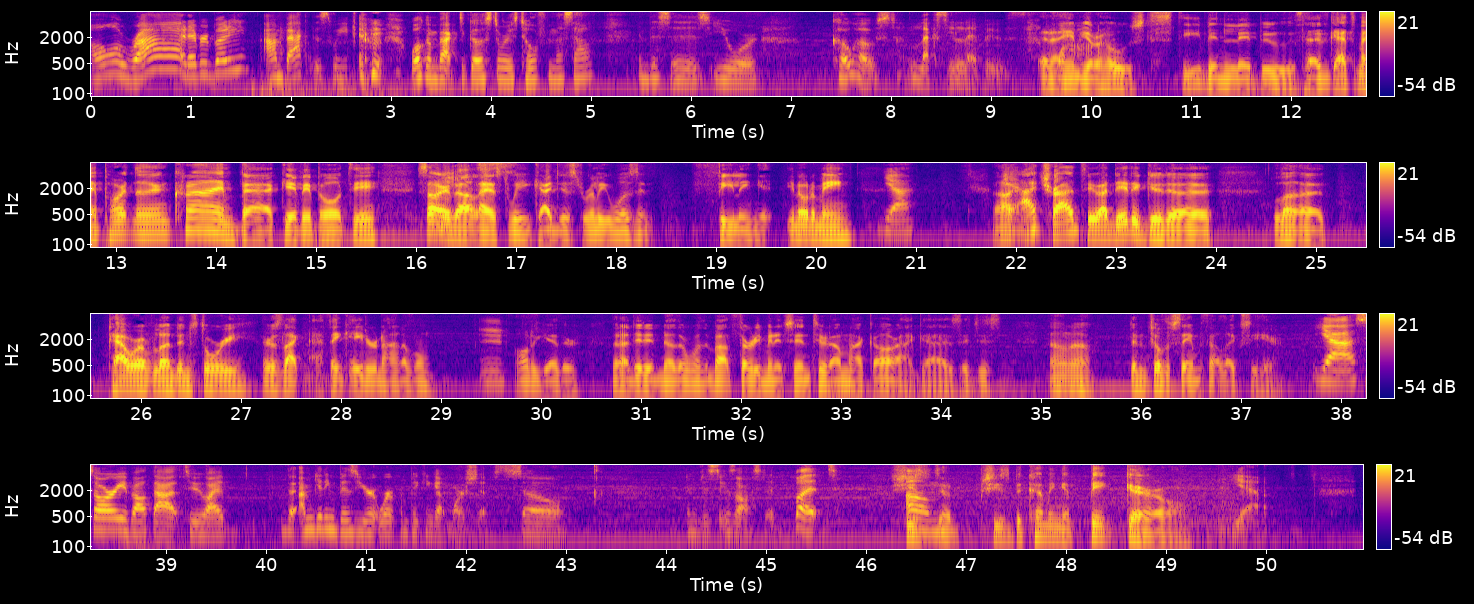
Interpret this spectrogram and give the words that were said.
All right, everybody. I'm back this week. Welcome back to Ghost Stories Told from the South. And this is your co host, Lexi LeBooth. And I am your host, Stephen LeBooth. I've got my partner in crime back, everybody. Sorry about last week. I just really wasn't feeling it. You know what I mean? Yeah. I, And- I tried to. I did a good uh, Lo- uh, Tower of London story. There's like, I think, eight or nine of them Mm. altogether. Then I did another one about 30 minutes into it. I'm like, all right, guys. It just, I don't know. Didn't feel the same without Lexi here. Yeah, sorry about that, too. I, I'm getting busier at work. I'm picking up more shifts. So I'm just exhausted. But She's Um, uh, she's becoming a big girl. yeah.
